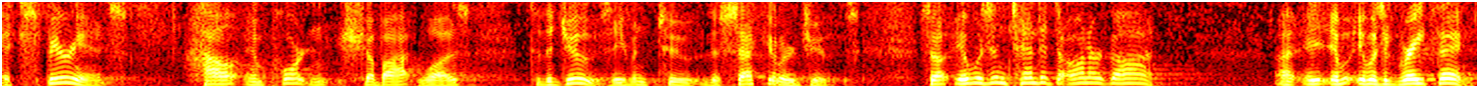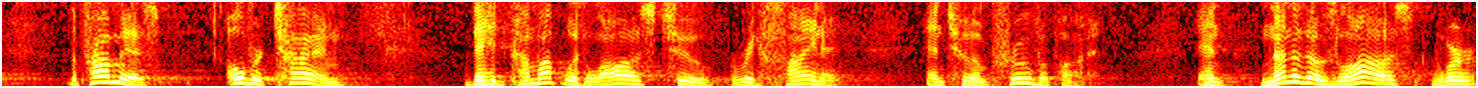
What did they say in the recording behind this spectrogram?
experience how important Shabbat was to the Jews, even to the secular Jews. So it was intended to honor God. Uh, it, it, was a great thing. The problem is, over time, they had come up with laws to refine it and to improve upon it. And none of those laws were,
